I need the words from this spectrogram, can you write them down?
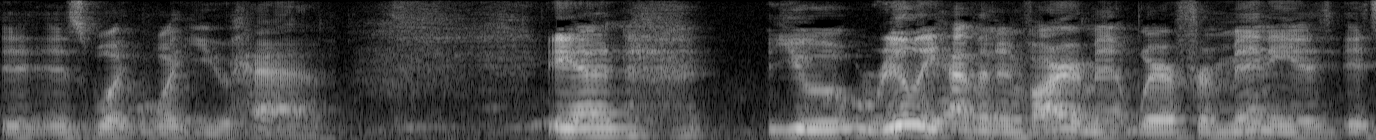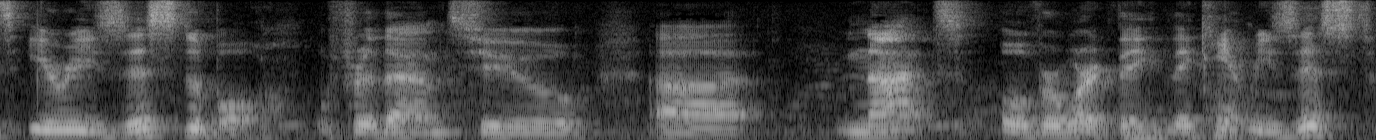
is what, what you have. And you really have an environment where for many it's irresistible for them to uh, not overwork. They, they can't resist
